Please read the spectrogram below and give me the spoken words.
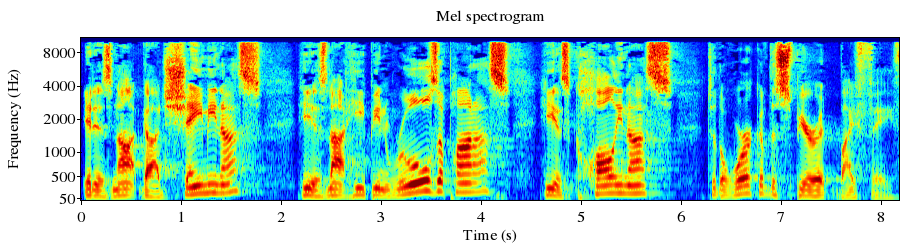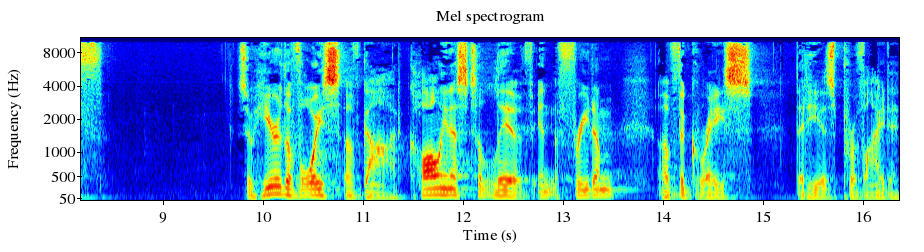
It is not God shaming us, He is not heaping rules upon us. He is calling us to the work of the Spirit by faith. So hear the voice of God calling us to live in the freedom of the grace that He has provided.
